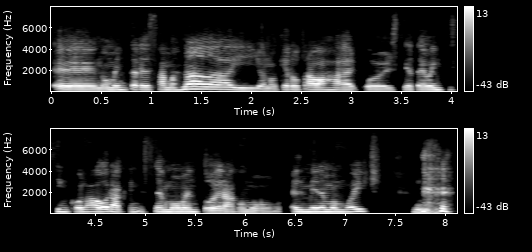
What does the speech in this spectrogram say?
Eh, no me interesa más nada y yo no quiero trabajar por 7.25 la hora, que en ese momento era como el minimum wage.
